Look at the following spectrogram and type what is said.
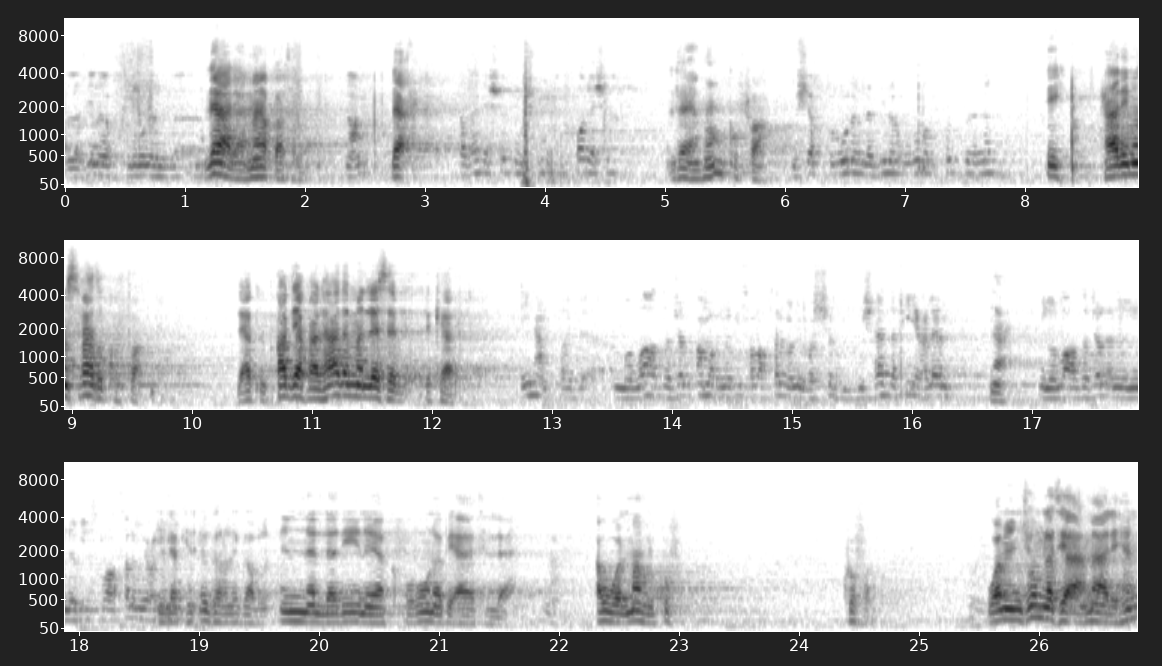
الذين يقتلون لا لا ما يقاتلون. نعم. لا. طب هذا شيخ مش هم كفار يا شيخ؟ لا ما هم كفار. مش يقتلون الذين يامرون بالقتل من الناس؟ إيه هذه من صفات الكفار. لكن قد يفعل هذا من ليس بكافر اي نعم. طيب اما الله عز وجل أمر النبي صلى الله عليه وسلم أن يبشرهم. مش هذا فيه إعلان؟ نعم. من الله عز وجل أن النبي صلى الله عليه وسلم يعلن لكن اقرأ اللي قبل. إن الذين يكفرون بآيات الله. أول ما هو الكفر؟ كفر. ومن جملة أعمالهم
